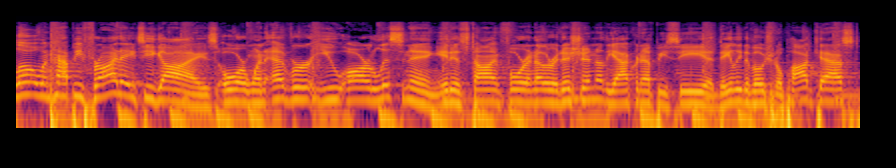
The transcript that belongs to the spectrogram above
Hello and happy Friday to you guys, or whenever you are listening. It is time for another edition of the Akron FBC Daily Devotional Podcast,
